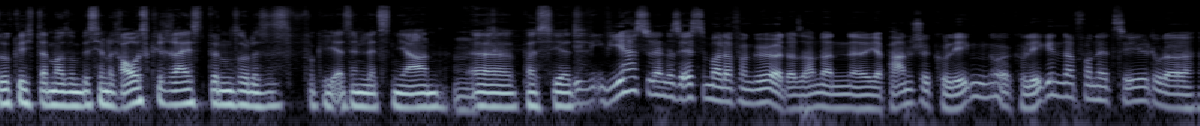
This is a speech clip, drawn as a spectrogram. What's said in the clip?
wirklich da mal so ein bisschen rausgereist bin und so. Das ist wirklich erst in den letzten Jahren mhm. äh, passiert. Wie, wie, hast du denn das erste Mal davon gehört? Also haben dann äh, japanische Kollegen oder Kolleginnen davon erzählt oder?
